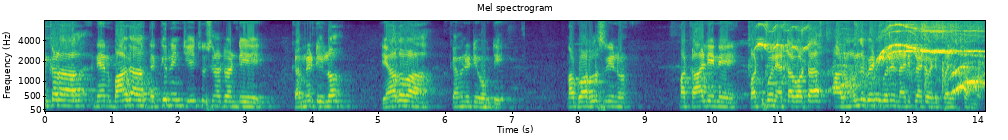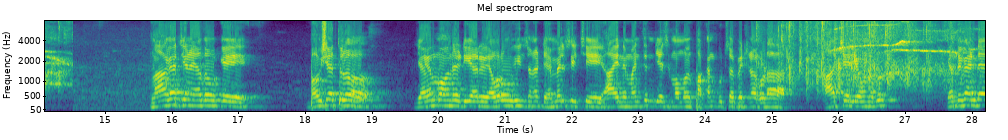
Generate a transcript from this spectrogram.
ఇక్కడ నేను బాగా దగ్గర నుంచి చూసినటువంటి కమ్యూనిటీలో యాదవ కమ్యూనిటీ ఒకటి. మా గొర్రెల శ్రీను మా ఖాళీని పట్టుకొని ఎట్టగొట్ట వాళ్ళ ముందు పెట్టుకొని నడిపేటువంటి పరిస్థితి నాగార్జున యాదవ్కి భవిష్యత్తులో జగన్మోహన్ రెడ్డి గారు ఎవరు ఊహించినట్టు ఎమ్మెల్సీ ఇచ్చి ఆయన్ని మంత్రిని చేసి మమ్మల్ని పక్కన కూర్చోబెట్టినా కూడా ఆశ్చర్యం ఉండదు. ఎందుకంటే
